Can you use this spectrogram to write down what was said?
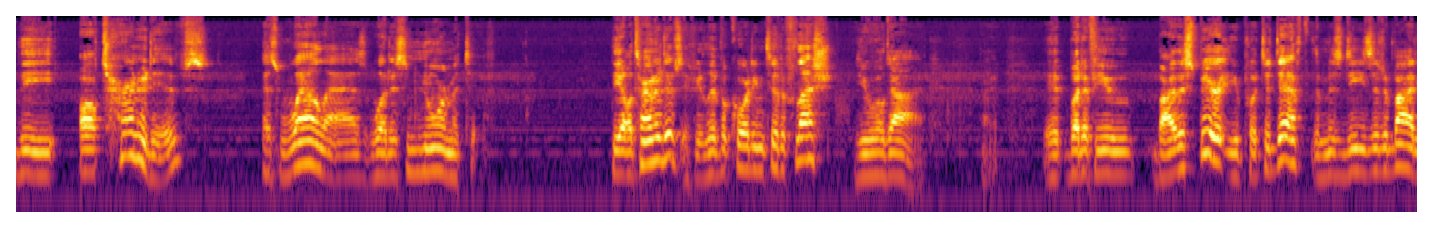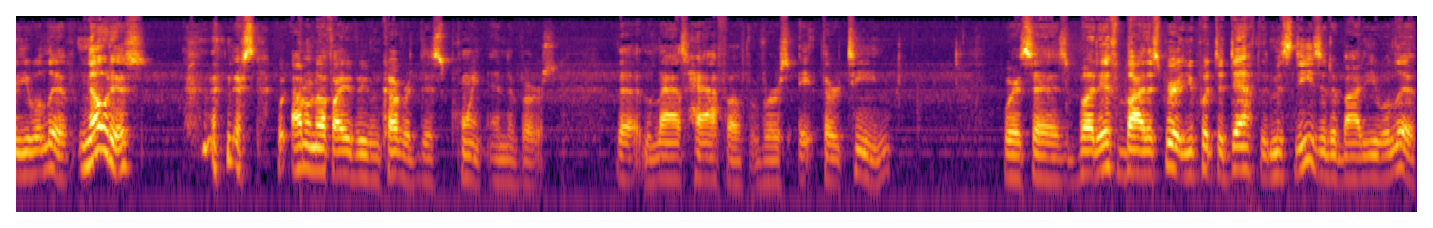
the alternatives as well as what is normative. The alternatives, if you live according to the flesh, you will die. Right? It, but if you, by the Spirit, you put to death the misdeeds of the body, you will live. Notice I don't know if I've even covered this point in the verse, the, the last half of verse 8, 13, where it says, But if by the Spirit you put to death the misdeeds of the body, you will live.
